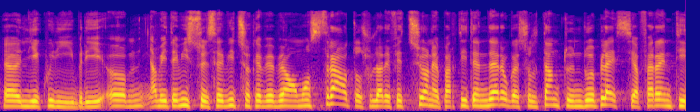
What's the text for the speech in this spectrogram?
eh, gli equilibri. Eh, avete visto visto il servizio che vi abbiamo mostrato sulla refezione partita in deroga e soltanto in due plessi afferenti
